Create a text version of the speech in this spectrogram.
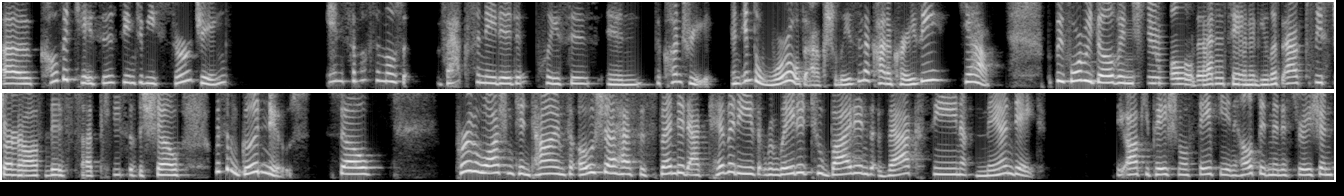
uh, COVID cases seem to be surging in some of the most vaccinated places in the country and in the world, actually. Isn't that kind of crazy? Yeah. But before we delve into all of that insanity, let's actually start off this uh, piece of the show with some good news. So, per the Washington Times, OSHA has suspended activities related to Biden's vaccine mandate. The Occupational Safety and Health Administration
